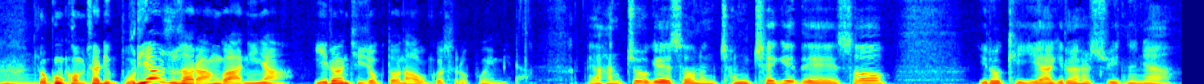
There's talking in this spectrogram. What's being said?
음. 조금 검찰이 무리한 수사를 한 거 아니냐 이런 지적도 나올 것으로 보입니다. 한쪽에서는 정책에 대해서 이렇게 이야기를 할 수 있느냐.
